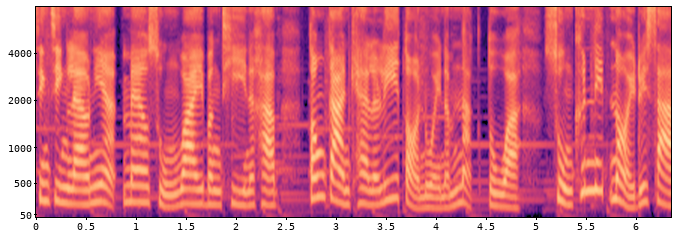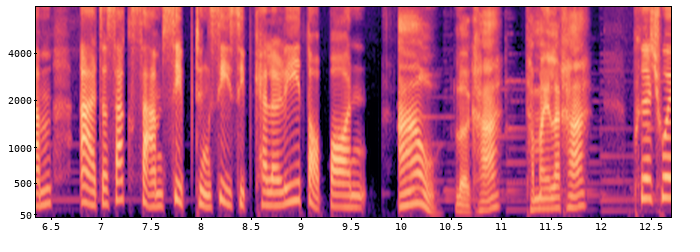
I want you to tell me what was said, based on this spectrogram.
จริงๆ แล้วเนี่ยแมวสูงวัยบางทีนะครับ ต้องการแคลอรี่ต่อหน่วยน้ำหนักตัว สูงขึ้นนิดหน่อยด้วยซ้ำอาจจะสัก 30-40 แคลอรี่ต่อปอนด์อ้าว เหรอคะทำไมล่ะคะ เพื่อช่วย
